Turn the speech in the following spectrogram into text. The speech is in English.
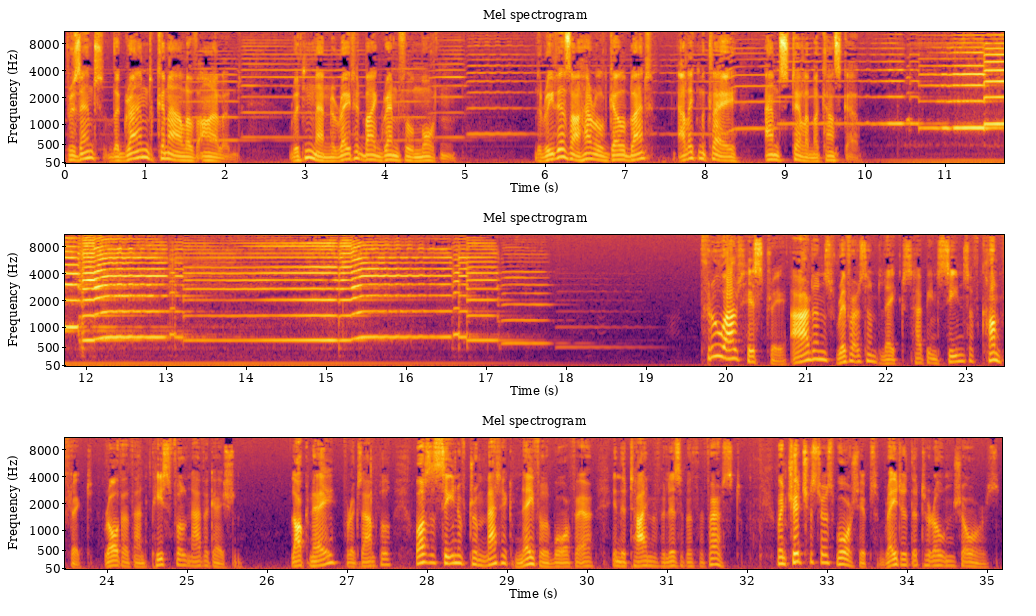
present The Grand Canal of Ireland, written and narrated by Grenfell Morton. The readers are Harold Goldblatt, Alec Macleay, and Stella McCusker. Throughout history, Ireland's rivers and lakes have been scenes of conflict rather than peaceful navigation. Lough Neagh, for example, was the scene of dramatic naval warfare in the time of Elizabeth I, when Chichester's warships raided the Tyrone shores.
